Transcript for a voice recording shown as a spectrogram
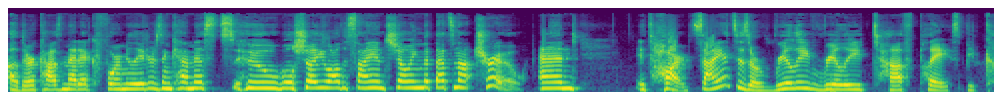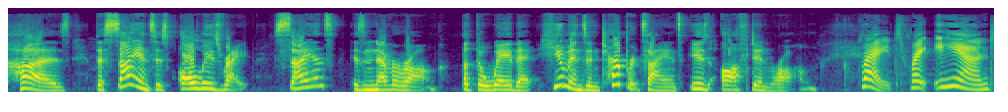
other cosmetic formulators and chemists who will show you all the science showing that that's not true. And it's hard. Science is a really, really tough place because the science is always right. Science is never wrong, but the way that humans interpret science is often wrong. Right, right. And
